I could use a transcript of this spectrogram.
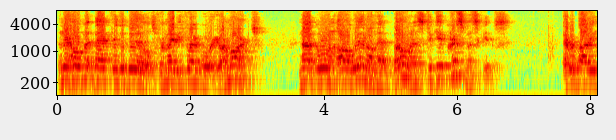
and they're holding it back for the bills for maybe February or March. Not going all in on that bonus to get Christmas gifts. Everybody,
